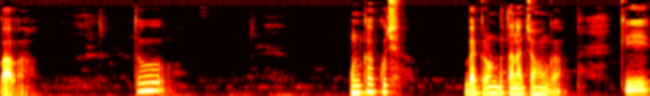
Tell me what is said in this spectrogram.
बाबा। तो उनका कुछ बैकग्राउंड बताना चाहूँगा कि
